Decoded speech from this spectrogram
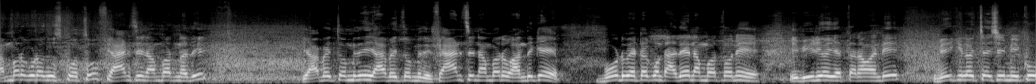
నంబర్ కూడా చూసుకోవచ్చు ఫ్యాన్సీ నంబర్ ఉన్నది యాభై తొమ్మిది యాభై తొమ్మిది. ఫ్యాన్సీ నెంబరు. అందుకే బోర్డు పెట్టకుండా అదే నెంబర్తోని ఈ వీడియో చేస్తారామండి వెహికల్ వచ్చేసి మీకు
